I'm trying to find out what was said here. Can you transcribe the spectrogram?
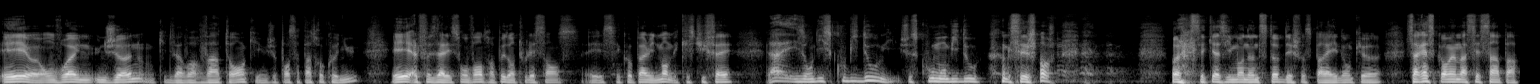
Et euh, on voit une, jeune qui devait avoir 20 ans, qui je pense n'a pas trop connu, et elle faisait aller son ventre un peu dans tous les sens. Et ses copains lui demandent, mais qu'est-ce que tu fais? Là, ils ont dit Scooby-Doo, je secoue mon bidou. c'est genre... voilà, c'est quasiment non-stop des choses pareilles. Donc euh, ça reste quand même assez sympa.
